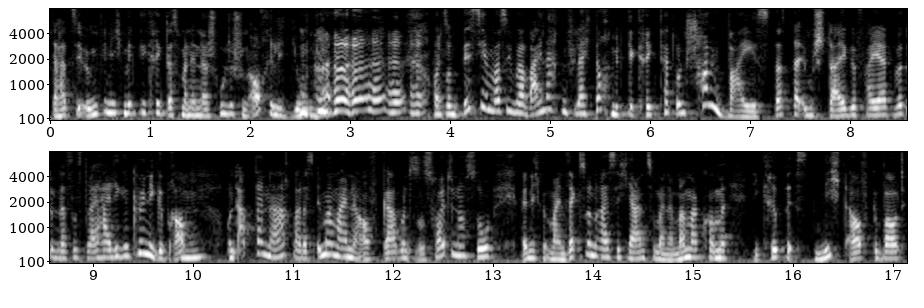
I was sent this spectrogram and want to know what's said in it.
Da hat sie irgendwie nicht mitgekriegt, dass man in der Schule schon auch Religion hat. und so ein bisschen was über Weihnachten vielleicht doch mitgekriegt hat und schon weiß, dass da im Stall gefeiert wird und dass es drei heilige Könige braucht. Und ab danach war das immer meine Aufgabe und es ist heute noch so, wenn ich mit meinen 36 Jahren zu meiner Mama komme, die Krippe ist nicht aufgebaut,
